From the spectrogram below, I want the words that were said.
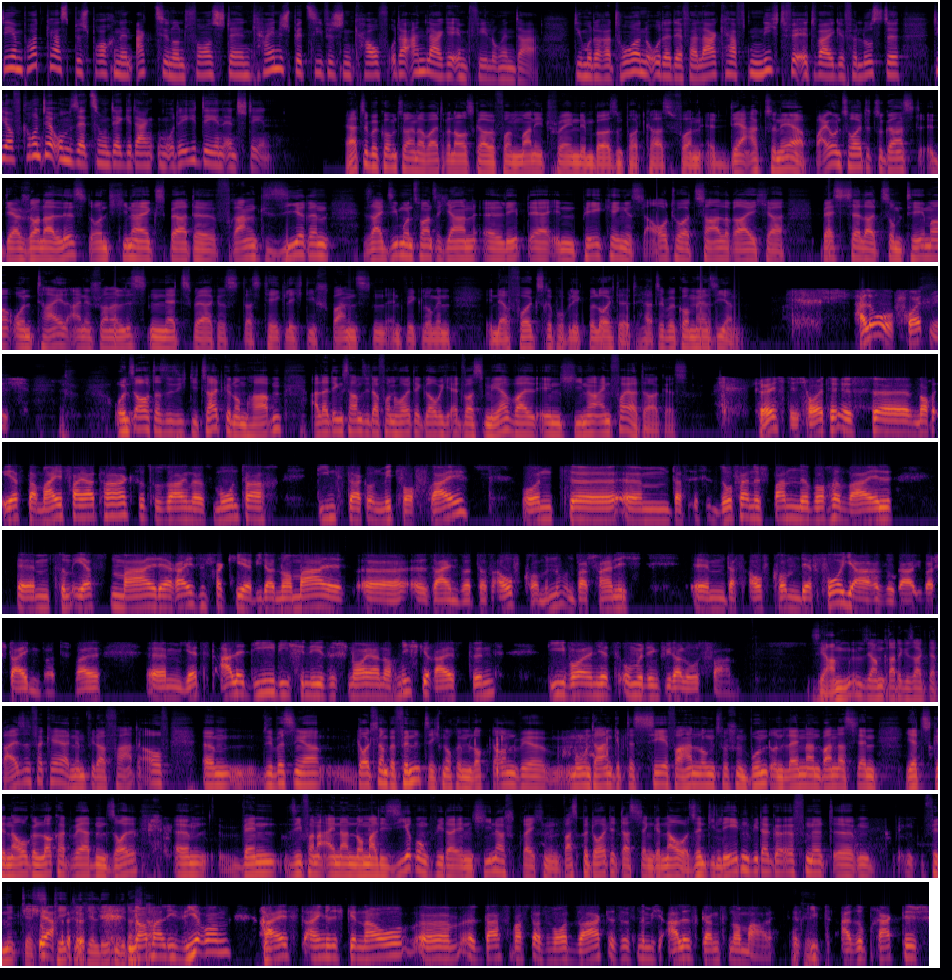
Die im Podcast besprochenen Aktien und Fonds stellen keine spezifischen Kauf- oder Anlageempfehlungen dar. Die Moderatoren oder der Verlag haften nicht für etwaige Verluste, die aufgrund der Umsetzung der Gedanken oder Ideen entstehen. Herzlich willkommen zu einer weiteren Ausgabe von Money Train, dem Börsenpodcast von Der Aktionär. Bei uns heute zu Gast der Journalist und China-Experte Frank Sieren. Seit 27 Jahren lebt er in Peking, ist Autor zahlreicher Bestseller zum Thema und Teil eines Journalistennetzwerkes, das täglich die spannendsten Entwicklungen in der Volksrepublik beleuchtet. Herzlich willkommen, Herr Sieren. Hallo, freut mich. Uns auch, dass Sie sich die Zeit genommen haben. Allerdings haben Sie davon heute, glaube ich, etwas mehr, weil in China ein Feiertag ist. Richtig, heute ist äh, noch 1. Mai-Feiertag, sozusagen das Montag, Dienstag und Mittwoch frei. Und äh, ähm, das ist insofern eine spannende Woche, weil ähm, zum ersten Mal der Reiseverkehr wieder normal äh, sein wird, das Aufkommen und wahrscheinlich ähm, das Aufkommen der Vorjahre sogar übersteigen wird, weil ähm, jetzt alle die, die chinesisch Neujahr noch nicht gereist sind, die wollen jetzt unbedingt wieder losfahren. Sie haben, Sie haben gerade gesagt, der Reiseverkehr nimmt wieder Fahrt auf. Ähm, Sie wissen ja, Deutschland befindet sich noch im Lockdown. Wir, momentan gibt es zähe Verhandlungen zwischen Bund und Ländern, wann das denn jetzt genau gelockert werden soll. Ähm, wenn Sie von einer Normalisierung wieder in China sprechen, was bedeutet das denn genau? Sind die Läden wieder geöffnet? Ähm, findet das ja, tägliche Leben wieder Normalisierung statt? heißt eigentlich genau äh, das, was das Wort sagt. Es ist nämlich alles ganz normal. Okay. Es gibt also praktisch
